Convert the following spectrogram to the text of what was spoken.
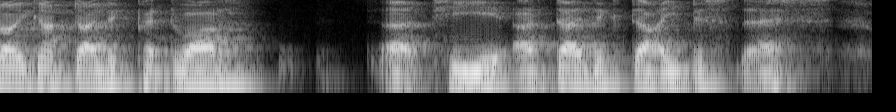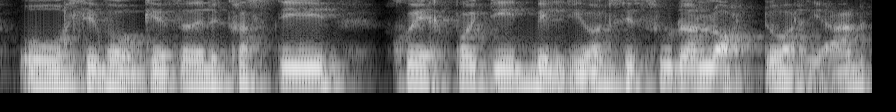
224 uh, tŷ a 22 busnes o llifogydd. So, oedd yn costi 6.1 miliwn sy'n swnio'n lot o arian,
